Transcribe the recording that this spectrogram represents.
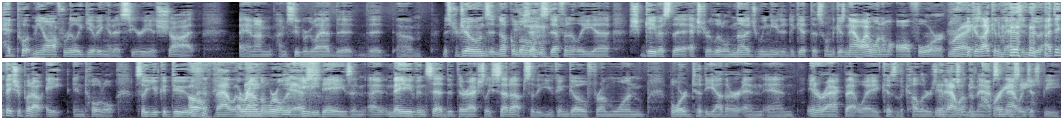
had put me off really giving it a serious shot, and I'm I'm super glad that that. Um, Mr. Jones at Knucklebones Exactly. definitely uh, gave us the extra little nudge we needed to get this one because now I want them all four. Right. Because I can imagine doing. I think they should put out eight in total, so you could do Oh, around be- the world yes. in eighty days, and, and they even said that they're actually set up so that you can go from one board to the other and and interact that way because the colors Yeah, match on the maps, and that would just be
